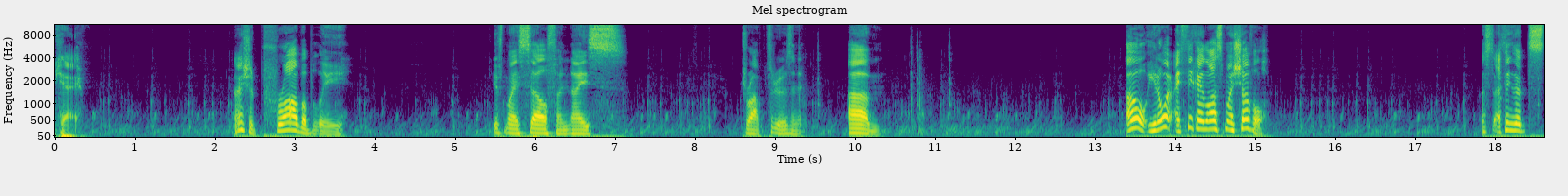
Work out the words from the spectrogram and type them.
Okay. I should probably give myself a nice drop through, isn't it? Um, Oh, you know what? I think I lost my shovel. I think that's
